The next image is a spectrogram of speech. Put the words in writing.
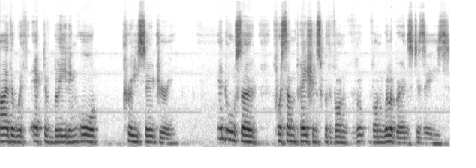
either with active bleeding or pre surgery, and also for some patients with von, von Willebrand's disease.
